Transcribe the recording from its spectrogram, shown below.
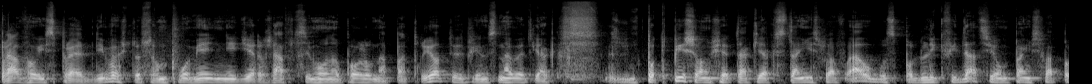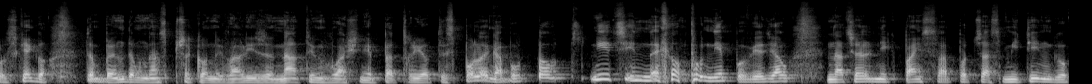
Prawo i Sprawiedliwość to są płomienni dzierżawcy monopolu na patriotyzm, więc nawet jak podpiszą się tak jak Stanisław August pod likwidacją państwa polskiego, to będą nas przekonywali, że na tym właśnie patriotyzm polega, bo to nic innego nie powiedział naczelnik państwa podczas mitingu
